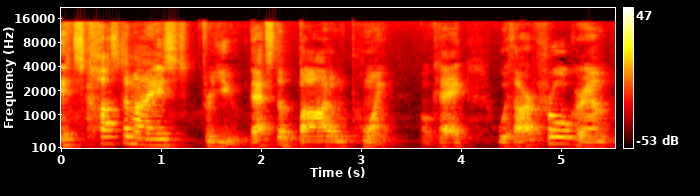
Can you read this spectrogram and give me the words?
it's customized for you. That's the bottom point, okay? With our program,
